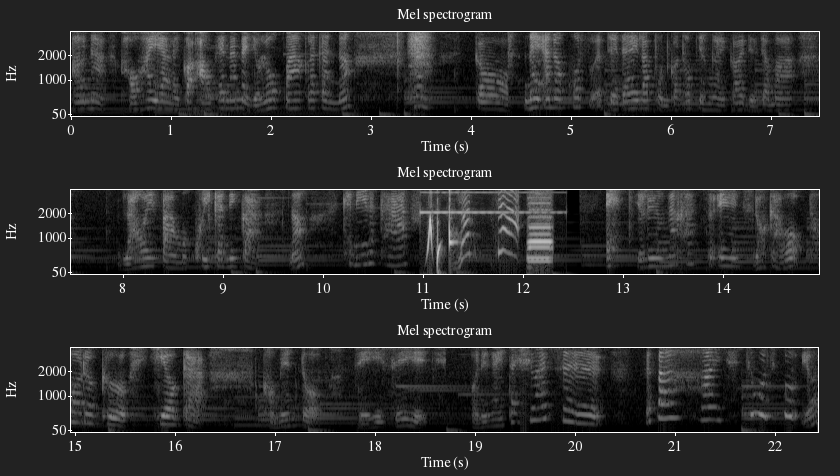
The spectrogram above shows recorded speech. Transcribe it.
เอาน่ะเขาให้อะไรก็เอาแค่นั้นน่ะอย่าโลภมากแล้วกันเนาะก็ในอนาคตจะได้รับผลกระทบยังไงก็เดี๋ยวจะมาเล่าให้ฟังมาคุยกันดีกว่าเนาะแค่นี้นะคะ ยัดจ้าเอ๊ะ อย่าลืมนะคะ ตัวเอง動画を登録評価コメントぜひぜひお願いいたしますバイバイチュブチュブよっ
